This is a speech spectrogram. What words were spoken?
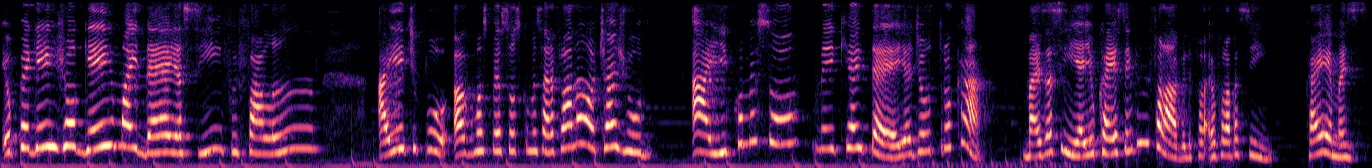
eu peguei e joguei uma ideia assim, fui falando. Aí, tipo, algumas pessoas começaram a falar: não, eu te ajudo. Aí começou meio que a ideia de eu trocar. Mas assim, aí o Caê sempre me falava, ele falava, eu falava assim, Caê, mas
